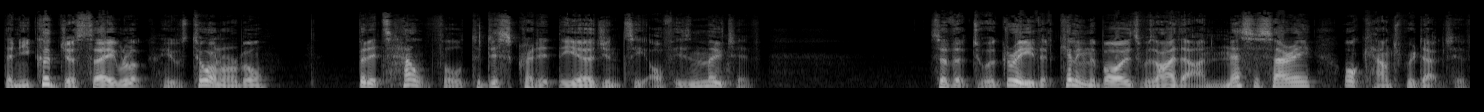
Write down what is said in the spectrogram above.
then you could just say, look, he was too honourable, but it's helpful to discredit the urgency of his motive. So that to agree that killing the boys was either unnecessary or counterproductive,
